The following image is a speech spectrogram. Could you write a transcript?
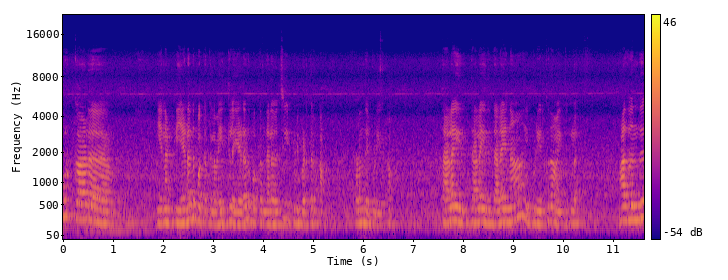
குறுக்கால எனக்கு இடது பக்கத்தில் வயிற்றில் இடது பக்கம் தலை வச்சு இப்படி படுத்திருக்கான் குழந்தை இப்படி இருக்கான். தலை இது தலை இது தலைனா இப்படி இருக்குதான் வயிற்றுக்குள்ளே அது வந்து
